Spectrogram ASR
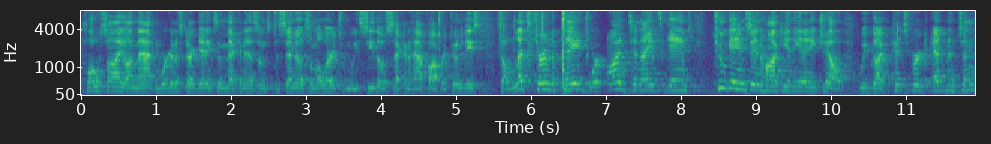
close eye on that and we're going to start getting some mechanisms to send out some alerts when we see those second half opportunities. So let's turn the page. We're on tonight's games. Two games in hockey in the NHL. We've got Pittsburgh, Edmonton,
